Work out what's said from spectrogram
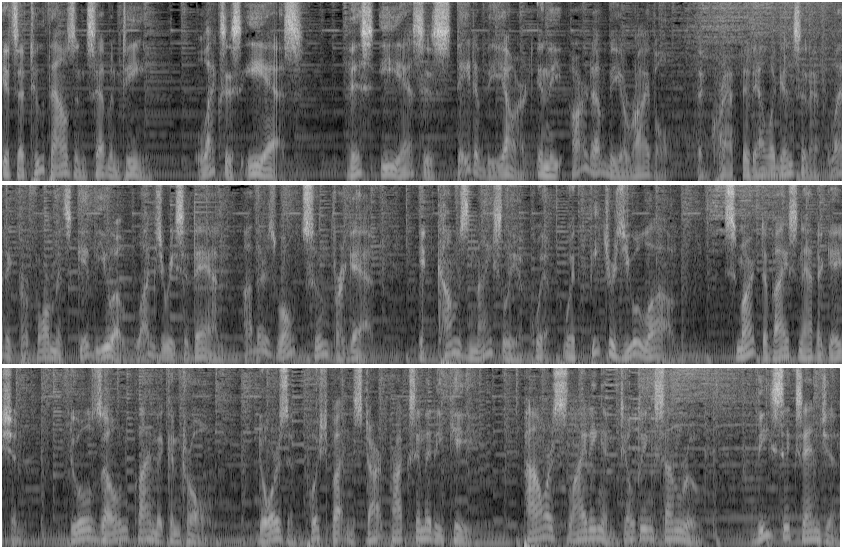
It's a 2017 Lexus ES. This ES is state-of-the-art in the art of the arrival. The crafted elegance and athletic performance give you a luxury sedan others won't soon forget. It comes nicely equipped with features you love. Smart device navigation, dual zone climate control, doors and push button start proximity key, power sliding and tilting sunroof, V6 engine,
